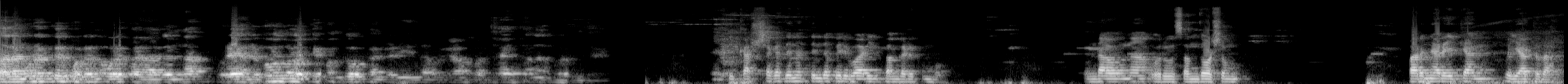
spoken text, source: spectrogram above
തലമുറയ്ക്ക് പകർന്നു കൊടുക്കാനാകുന്ന കുറെ അനുഭവങ്ങളൊക്കെ പങ്കുവെക്കാൻ കഴിയുന്ന ഒരു ഗ്രാമപഞ്ചായത്താണ് നമ്മുടെ പഞ്ചായത്ത്. ഈ കർഷക ദിനത്തിന്റെ പരിപാടിയിൽ പങ്കെടുക്കുമ്പോൾ ഉണ്ടാവുന്ന ഒരു സന്തോഷം പറഞ്ഞറിയിക്കാൻ വയ്യാത്തതാണ്.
